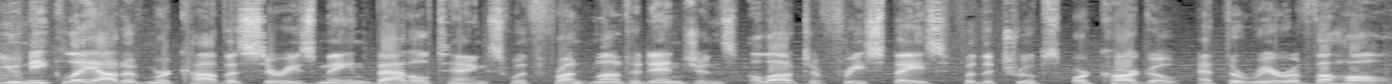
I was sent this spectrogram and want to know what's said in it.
Unique layout of Merkava series main battle tanks with front-mounted engines allowed to free space for the troops or cargo at the rear of the hull.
